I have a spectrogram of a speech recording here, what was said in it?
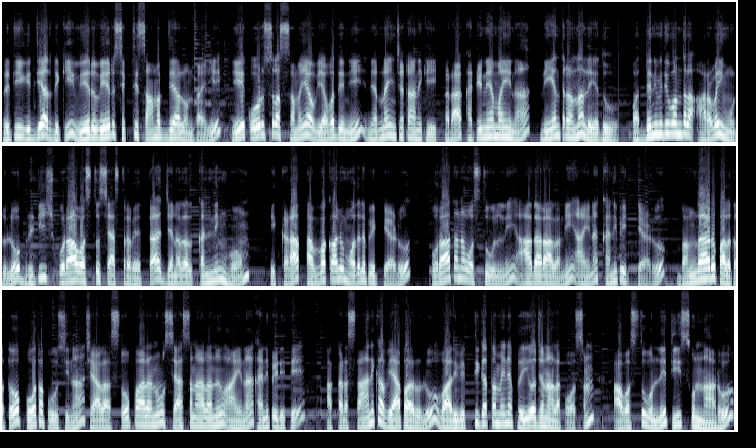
ప్రతి విద్యార్థికి వేరువేరు శక్తి సామర్థ్యాలుంటాయి. ఏ కోర్సుల సమయ వ్యవధిని నిర్ణయించడానికి ఇక్కడ కఠినమైన నియంత్రణ లేదు. పద్దెనిమిది వందల అరవై మూడులో బ్రిటిష్ పురావస్తు శాస్త్రవేత్త జనరల్ కన్నింగ్ హోమ్ ఇక్కడ తవ్వకాలు మొదలుపెట్టాడు పురాతన వస్తువుల్ని ఆధారాలని ఆయన కనిపెట్టాడు. బంగారు పలకతో పూత పూసిన చాలా స్తూపాలను శాసనాలను ఆయన కనిపెడితే అక్కడ స్థానిక వ్యాపారులు వారి వ్యక్తిగతమైన ప్రయోజనాల కోసం ఆ వస్తువుల్ని తీసుకున్నారు.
